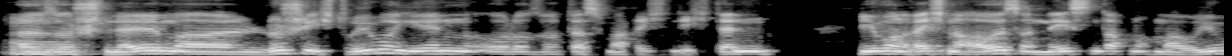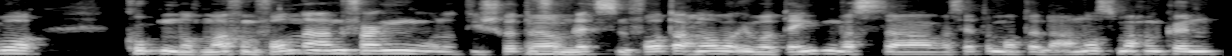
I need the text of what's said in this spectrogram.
Mhm. Also schnell mal luschig drüber gehen oder so, das mache ich nicht. Denn lieber einen Rechner aus und nächsten Tag nochmal rüber, gucken, nochmal von vorne anfangen oder die Schritte ja. vom letzten Vortag nochmal überdenken, was da, was hätte man denn anders machen können.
